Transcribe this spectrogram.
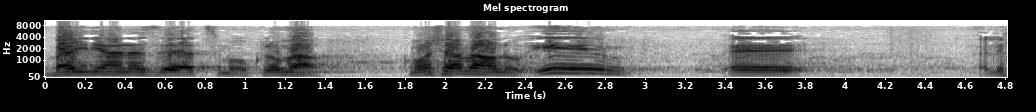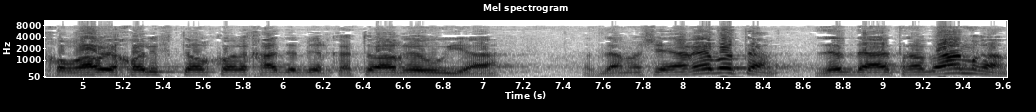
בעניין הזה עצמו. כלומר, כמו שאמרנו, אם אה, לכאורה הוא יכול לפתור כל אחד בברכתו הראויה, אז למה שיערב אותם? זה דעת רב עמרם.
